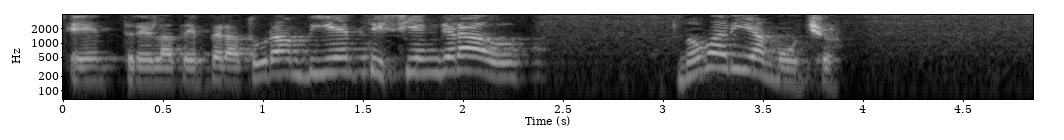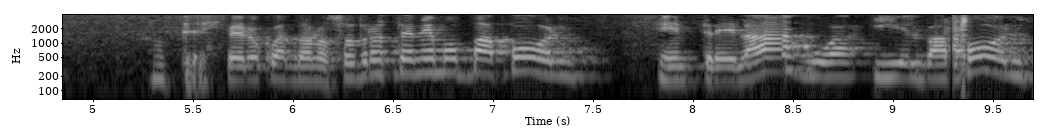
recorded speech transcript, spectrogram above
entre la temperatura ambiente y 100 grados, no varía mucho. Pero cuando nosotros tenemos vapor, entre el agua y el vapor,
